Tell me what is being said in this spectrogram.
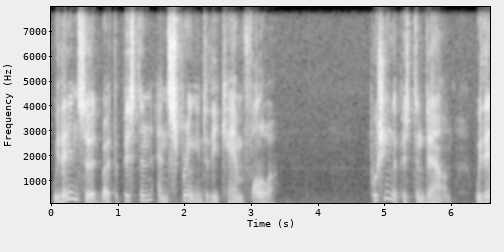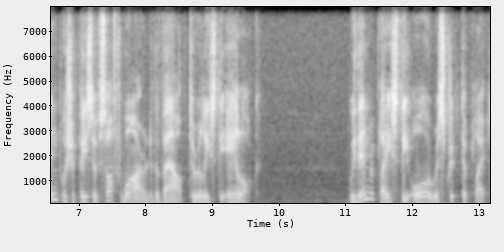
we then insert both the piston and spring into the cam follower. Pushing the piston down, we then push a piece of soft wire into the valve to release the airlock. We then replace the oil restrictor plate,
